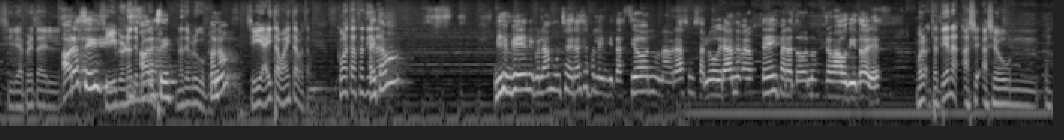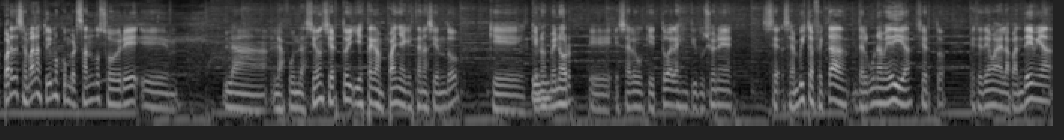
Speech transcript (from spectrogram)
Si le aprieta el. Ahora sí. Sí, pero no te preocupes. Ahora sí. No te preocupes. ¿O no? Sí, ahí estamos, ahí estamos. ¿Cómo estás, ¿Ahí Tatiana? estamos? Bien, bien, Nicolás, muchas gracias por la invitación. Un abrazo, un saludo grande para usted y para todos nuestros auditores. Bueno, Tatiana, hace, hace un, un par de semanas estuvimos conversando sobre eh, la, la fundación, ¿cierto? Y esta campaña que están haciendo, que, que no es menor, eh, es algo que todas las instituciones se, se han visto afectadas de alguna medida, ¿cierto? Este tema de la pandemia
